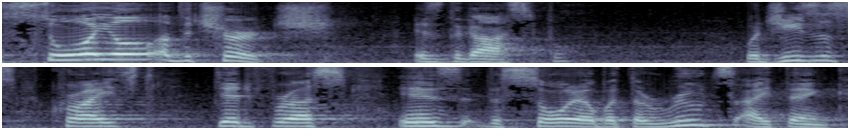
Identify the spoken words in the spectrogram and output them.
soil of the church is the gospel. What Jesus Christ did for us is the soil, but the roots, I think,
